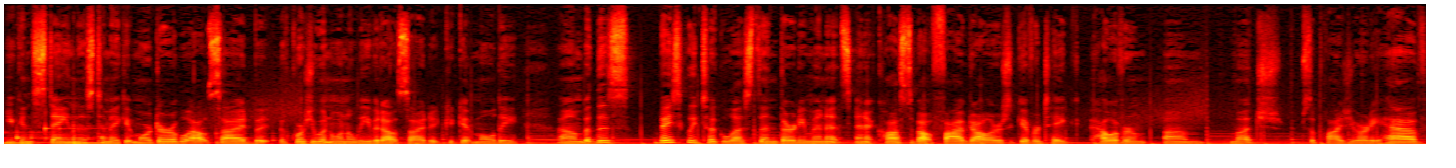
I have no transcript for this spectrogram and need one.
You can stain this to make it more durable outside, but of course you wouldn't want to leave it outside, it could get moldy. Um, but this basically took less than 30 minutes and it cost about $5 give or take however um, much supplies you already have.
